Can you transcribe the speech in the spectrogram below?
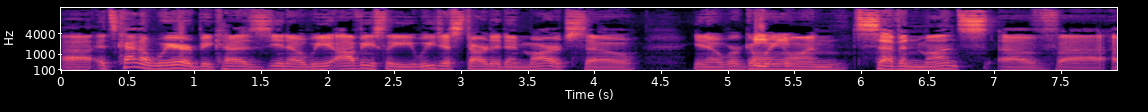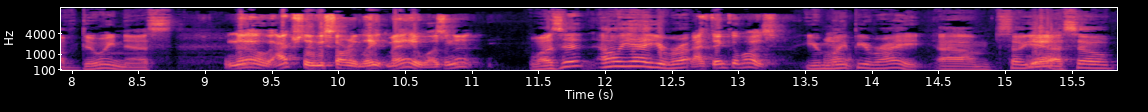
uh, it's kind of weird because, you know, we obviously, we just started in March. So, you know, we're going Mhm. on seven months of, uh, of doing this. No, actually, we started late May, wasn't it? Was it? Oh yeah, you're right. I think it was. You Yeah. might be right. Um, so yeah, Yeah. so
